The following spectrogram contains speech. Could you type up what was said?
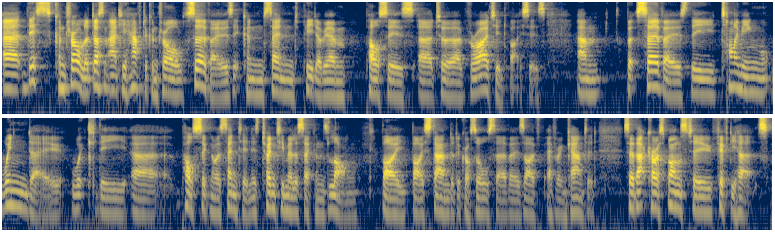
uh, this controller doesn't actually have to control servos. It can send PWM pulses uh, to a variety of devices. Um, but servos, the timing window which the uh, pulse signal is sent in is 20 milliseconds long by, by standard across all servos I've ever encountered. So that corresponds to 50 hertz.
